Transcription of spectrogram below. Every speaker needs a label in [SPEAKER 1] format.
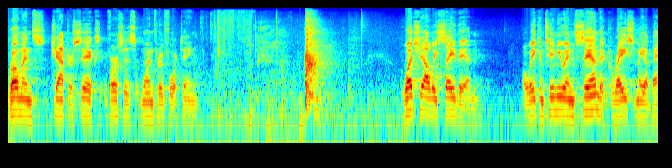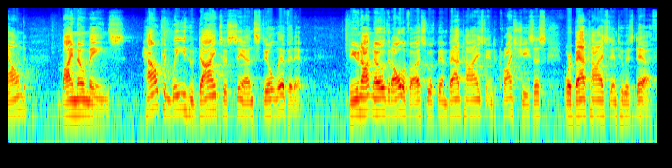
[SPEAKER 1] Romans chapter 6, verses 1 through 14. what shall we say then? Will we continue in sin that grace may abound? By no means. How can we who died to sin still live in it? Do you not know that all of us who have been baptized into Christ Jesus were baptized into his death?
